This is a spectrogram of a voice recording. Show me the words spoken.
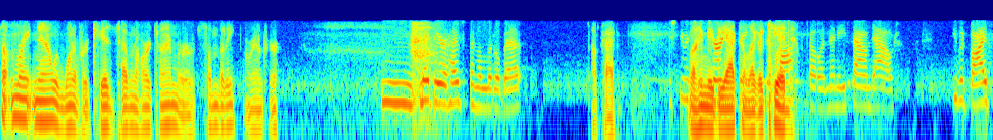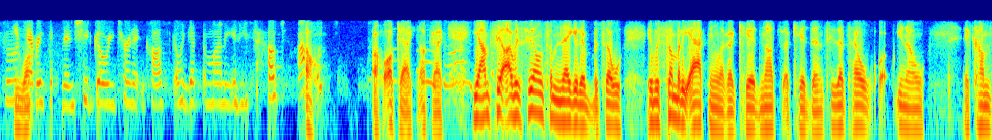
something right now with one of her kids having a hard time, or somebody around her? Mm, maybe her husband a little bit. Okay. Well, he may be acting like a kid. Costco, and then he found out. He would buy food and everything, and then she'd go return it in Costco and get the money, and he found Oh. out. Oh, Oh, okay. okay. Yeah, I'm feel I was feeling some negative, but so it was somebody acting like a kid, not a kid. Then see, that's how you know it comes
